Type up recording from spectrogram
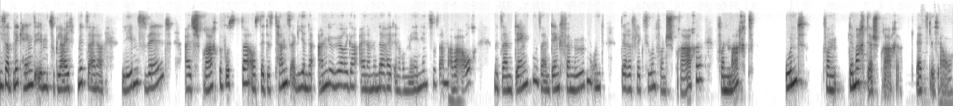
dieser Blick hängt eben zugleich mit seiner Lebenswelt als sprachbewusster, aus der Distanz agierender Angehöriger einer Minderheit in Rumänien zusammen, aber auch mit seinem Denken, seinem Denkvermögen und der Reflexion von Sprache, von Macht und von der Macht der Sprache letztlich auch.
